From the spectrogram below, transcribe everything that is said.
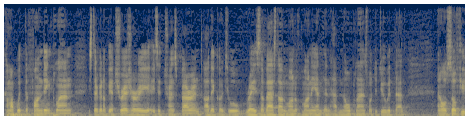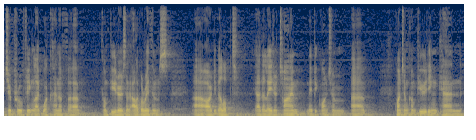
come up with the funding plan? Is there going to be a treasury? Is it transparent? Are they going to raise a vast amount of money and then have no plans what to do with that? And also future proofing, like what kind of uh, computers and algorithms uh, are developed at a later time, maybe quantum uh, quantum computing can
